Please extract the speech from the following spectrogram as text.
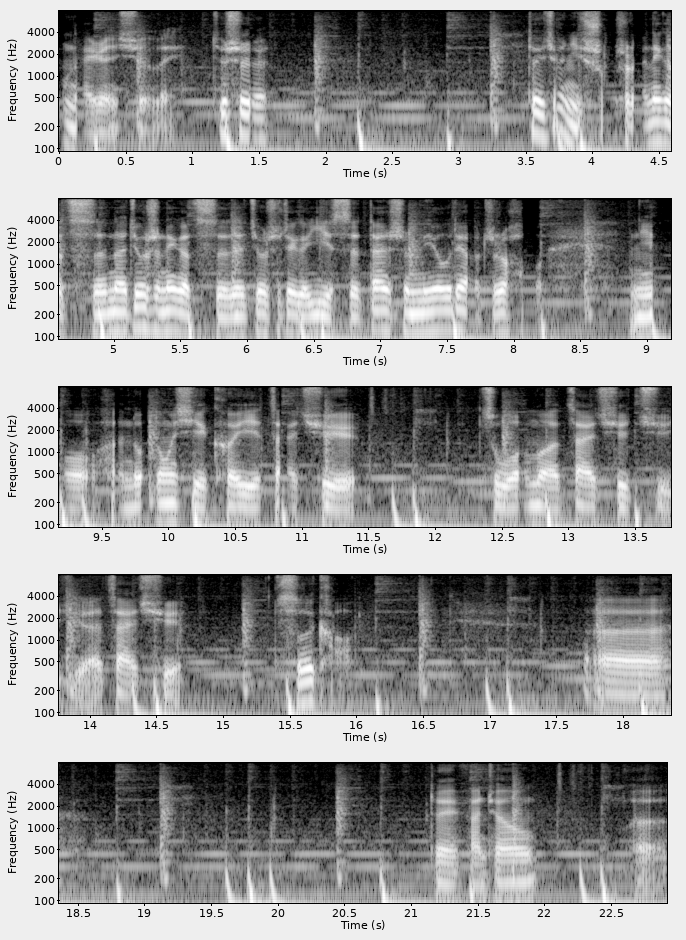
更耐人寻味。就是，对，就你说出来那个词呢，就是那个词的，就是这个意思，但是瞄掉之后。你有很多东西可以再去琢磨、再去咀嚼、再去思考。呃，对，反正呃，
